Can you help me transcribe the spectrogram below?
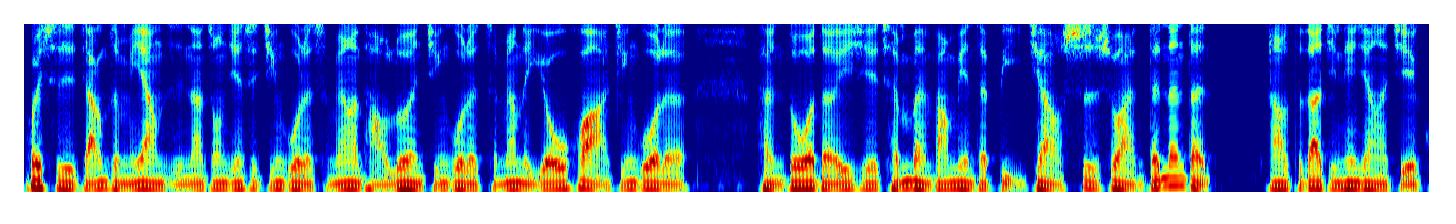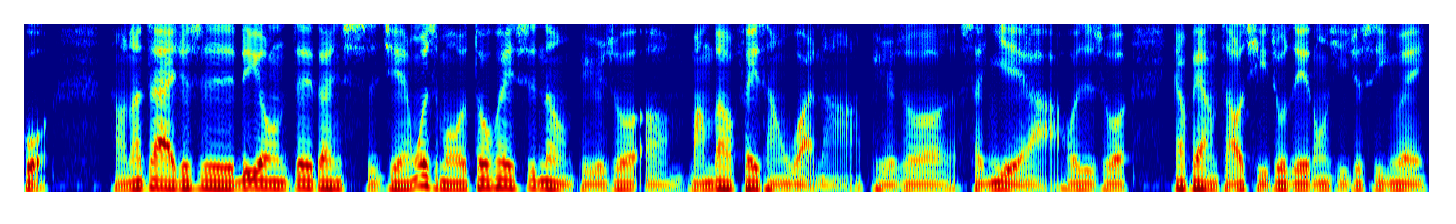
会是长怎么样子？那中间是经过了什么样的讨论？经过了怎么样的优化？经过了很多的一些成本方面的比较、试算等等等。然后得到今天这样的结果，好，那再来就是利用这段时间，为什么我都会是那种，比如说，呃，忙到非常晚啊，比如说深夜啦，或者说要非常早起做这些东西，就是因为，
